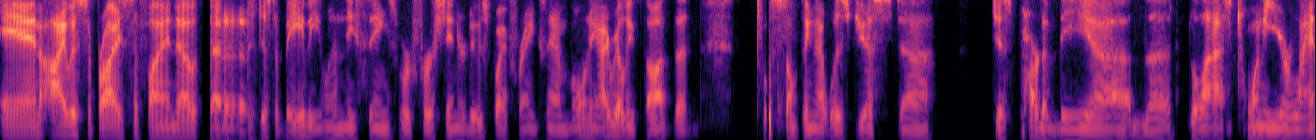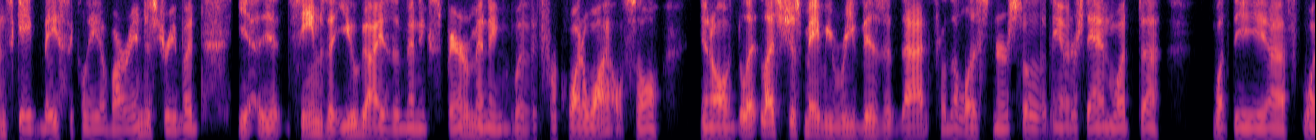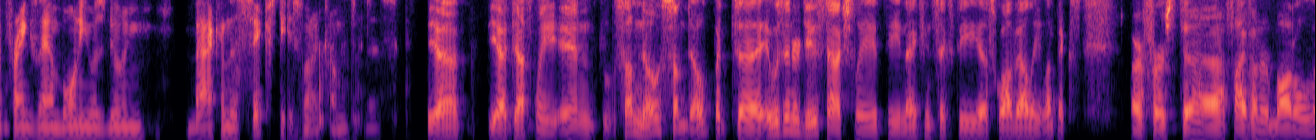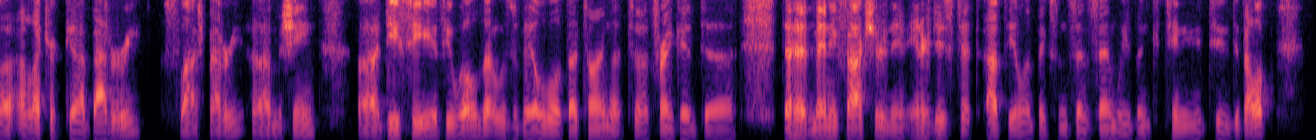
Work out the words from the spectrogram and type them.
and I was surprised to find out that it was just a baby when these things were first introduced by Frank Zamboni. I really thought that it was something that was just uh, just part of the uh, the last 20 year landscape basically of our industry. But yeah, it seems that you guys have been experimenting with it for quite a while. So you know, let, us just maybe revisit that for the listeners so that they understand what uh, what the uh, what Frank Zamboni was doing back in the 60s when it comes to this. Yeah, yeah, definitely. And some know, some don't, but uh, it was introduced actually at the 1960 uh, Squaw Valley Olympics, our first uh, 500 model uh, electric uh, battery slash battery uh, machine, DC, if you will, that was available at that time that Frank had that had manufactured and introduced it at the Olympics. And since then, we've been continuing to develop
